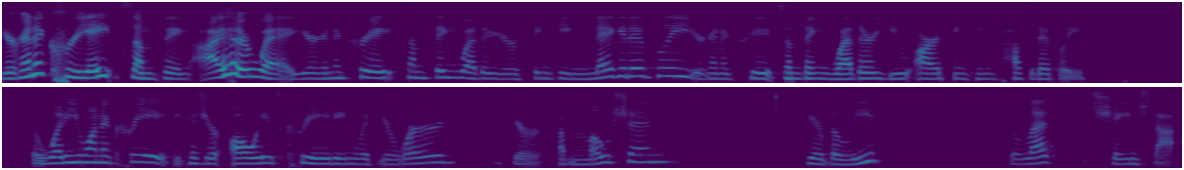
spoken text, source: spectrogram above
you're going to create something either way. You're going to create something whether you're thinking negatively, you're going to create something whether you are thinking positively. So, what do you want to create? Because you're always creating with your words, your emotions, your beliefs. So, let's change that.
